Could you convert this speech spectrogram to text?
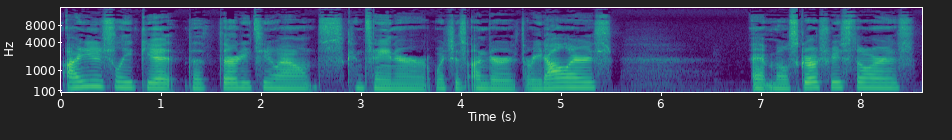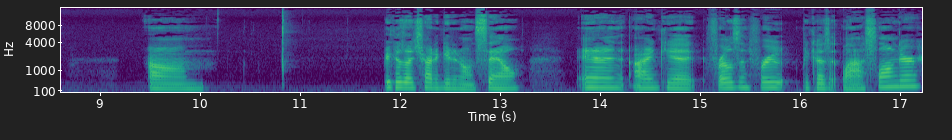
I usually get the 32 ounce container, which is under $3 at most grocery stores um, because I try to get it on sale. And I get frozen fruit because it lasts longer.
